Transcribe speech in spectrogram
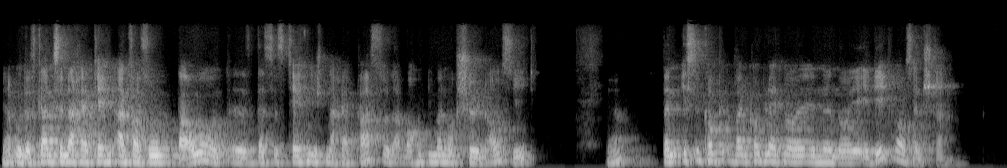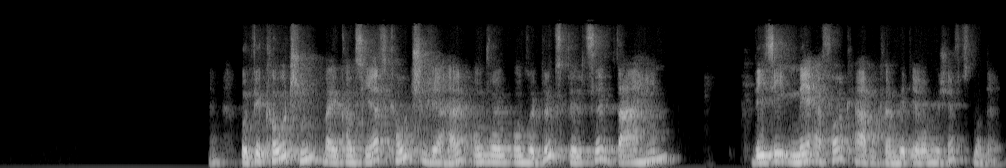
ja, und das Ganze nachher einfach so baue und äh, dass es technisch nachher passt und aber auch immer noch schön aussieht, ja, dann ist eine, eine komplett neue, eine neue Idee daraus entstanden. Und wir coachen, bei Concierge coachen wir halt unsere, unsere Glückspilze dahin, wie sie mehr Erfolg haben können mit ihrem Geschäftsmodell.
